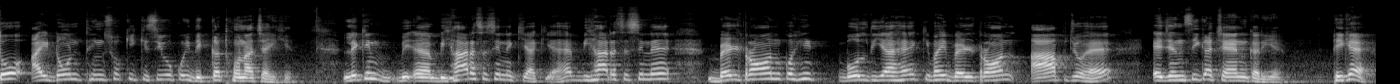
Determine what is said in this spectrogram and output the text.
तो आई डोंट थिंक सो कि किसी को कोई दिक्कत होना चाहिए। लेकिन बिहार एसएससी ने क्या किया है? बिहार एसएससी ने बेल्ट्रॉन को ही बोल दिया है कि भाई बेल्ट्रॉन आप जो है एजेंसी का चयन करिए, ठीक है?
